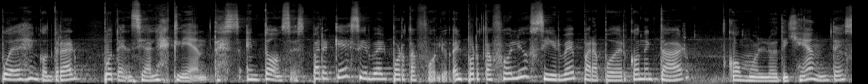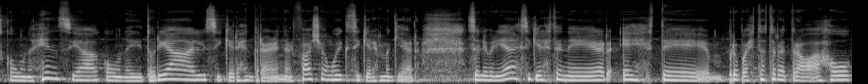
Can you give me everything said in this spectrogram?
puedes encontrar potenciales clientes. Entonces, ¿para qué sirve el portafolio? El portafolio sirve para poder conectar como lo dije antes, con una agencia, con una editorial, si quieres entrar en el Fashion Week, si quieres maquillar celebridades, si quieres tener este, propuestas de trabajo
